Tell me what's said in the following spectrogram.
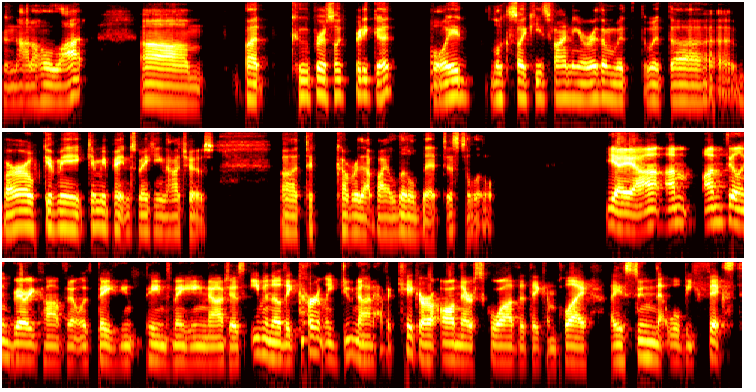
and not a whole lot. Um, but Cooper's looked pretty good. Boyd looks like he's finding a rhythm with with uh Burrow. Give me give me Peyton's making nachos uh to cover that by a little bit, just a little. Yeah, yeah, I'm I'm feeling very confident with Peyton's making nachos, even though they currently do not have a kicker on their squad that they can play. I assume that will be fixed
